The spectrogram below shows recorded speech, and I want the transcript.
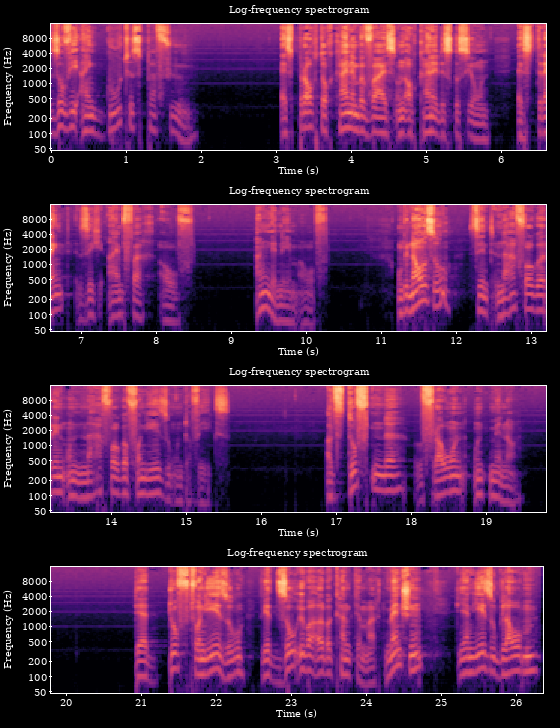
so wie ein gutes Parfüm. Es braucht doch keinen Beweis und auch keine Diskussion. Es drängt sich einfach auf, angenehm auf. Und genauso sind Nachfolgerinnen und Nachfolger von Jesu unterwegs. Als duftende Frauen und Männer. Der Duft von Jesu wird so überall bekannt gemacht. Menschen, die an Jesu glauben,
